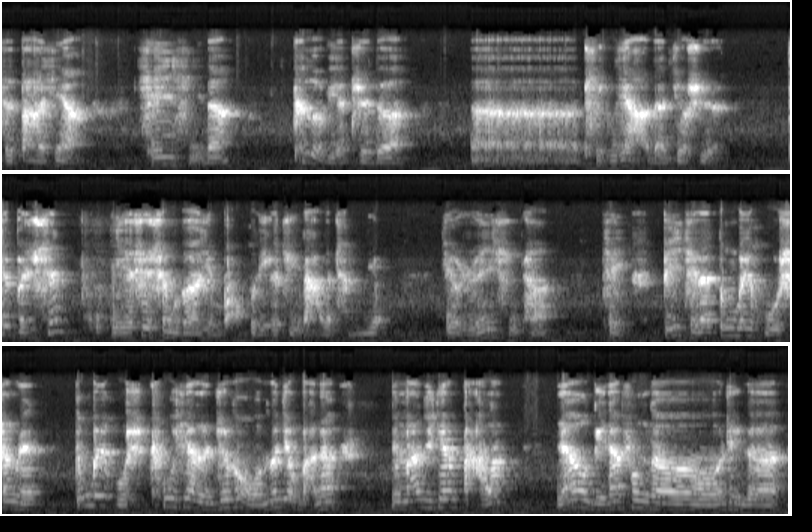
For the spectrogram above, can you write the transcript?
次大象迁徙呢，特别值得呃评价的，就是这本身也是生物多样性保护的一个巨大的成就，就允许它这比起来东北虎伤人，东北虎出现了之后，我们就把它用麻醉枪打了，然后给它送到这个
